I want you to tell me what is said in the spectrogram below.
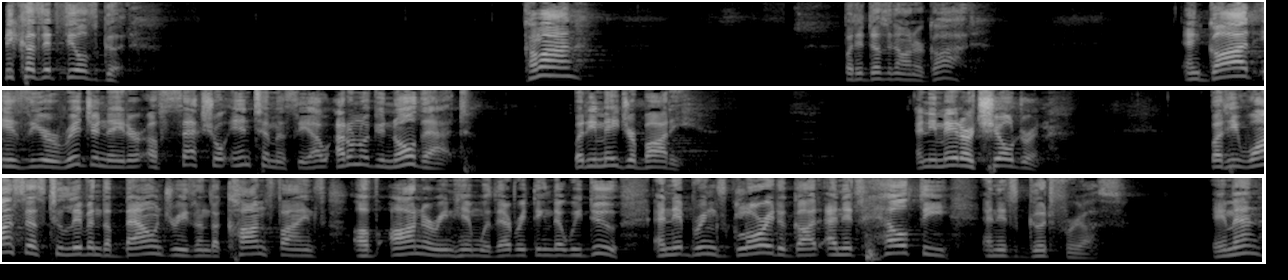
Because it feels good. Come on. But it doesn't honor God. And God is the originator of sexual intimacy. I, I, don't know if you know that, but He made your body. And He made our children. But He wants us to live in the boundaries and the confines of honoring Him with everything that we do. And it brings glory to God, and it's healthy and it's good for us. Amen?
